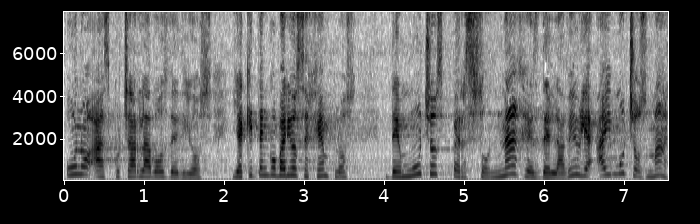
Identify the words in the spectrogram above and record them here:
uno, a escuchar la voz de Dios. Y aquí tengo varios ejemplos de muchos personajes de la Biblia, hay muchos más,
